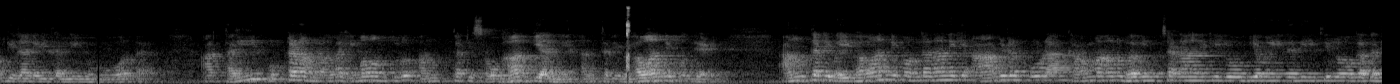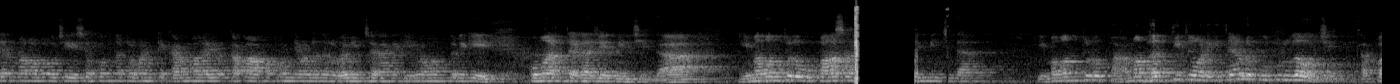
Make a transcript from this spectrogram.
వంటి దానివి తల్లి నువ్వు అంటారు. ఆ తల్లి పుట్టడం వల్ల హిమవంతుడు అంతటి సౌభాగ్యాన్ని అంతటి విభవాన్ని పొందాడు. అంతటి వైభవాన్ని పొందడానికి ఆవిడ కూడా కర్మ అనుభవించడానికి యోగ్యమైన రీతిలో గత జన్మలలో చేసుకున్నటువంటి కర్మల యొక్క పాపపుణ్యములను అనుభవించడానికి హిమవంతునికి కుమార్తెగా జన్మించిందా? హిమవంతుడు ఉపాసన జన్మించిందా? హిమవంతుడు పరమభక్తితో అడిగితే ఆవిడ కూతురుగా వచ్చింది. తప్ప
